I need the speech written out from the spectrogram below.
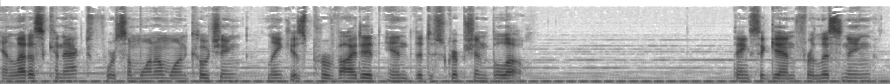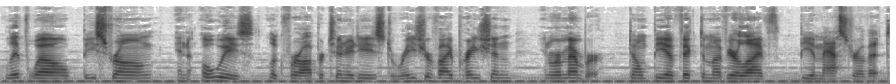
and let us connect for some one on one coaching. Link is provided in the description below. Thanks again for listening. Live well, be strong, and always look for opportunities to raise your vibration. And remember, don't be a victim of your life, be a master of it.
